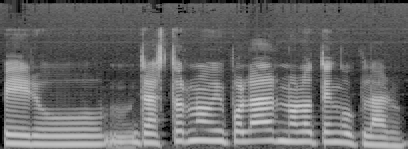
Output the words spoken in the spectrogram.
Pero mm, trastorno bipolar no lo tengo claro.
